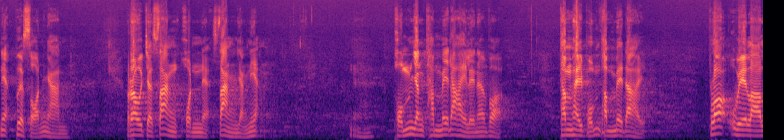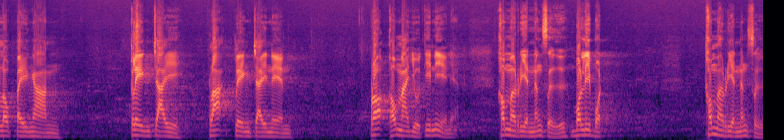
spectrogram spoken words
เนี่ยเพื่อสอนงาน เราจะสร้างคนเนี่ยสร้างอย่างเนี้ยผมยังทำไม่ได้เลยนะพ่อทำให้ผมทำไม่ได้ เพราะเวลาเราไปงาน เกรงใจพระเกรงใจเนน เพราะเขามาอยู่ที่นี่เนี่ยเขามาเรียนหนังสือบริบทเขามาเรียนหนังสือ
